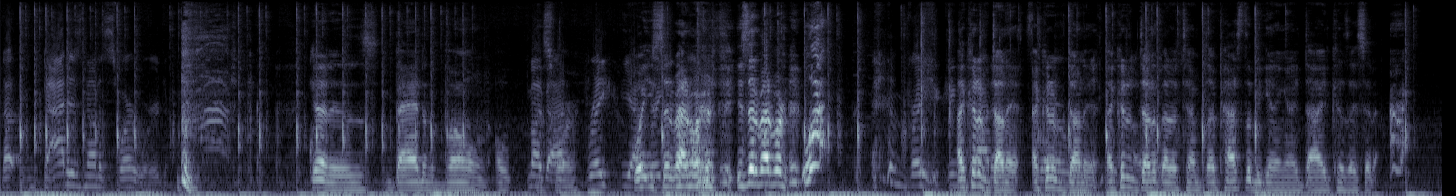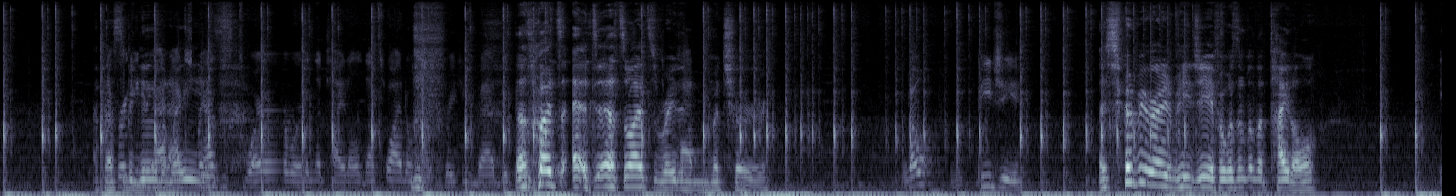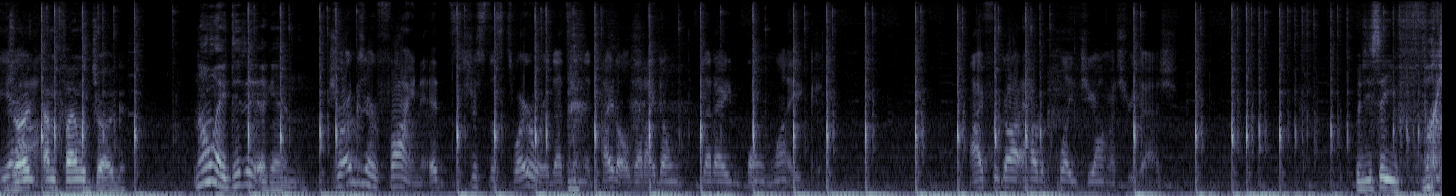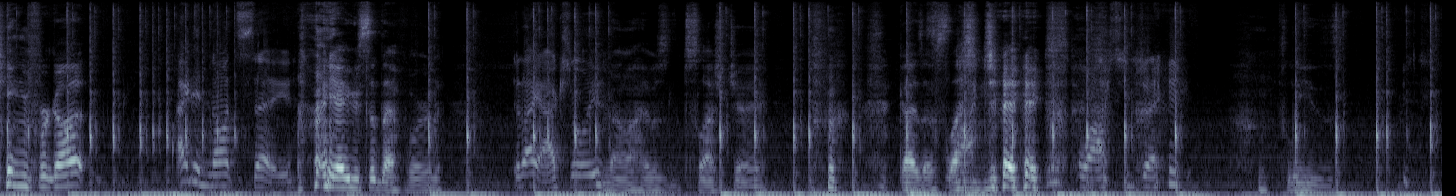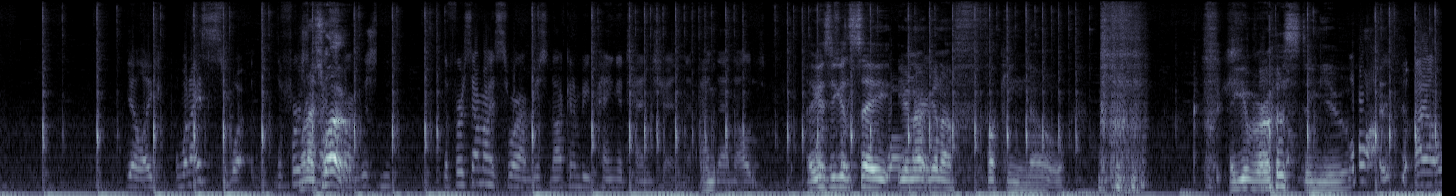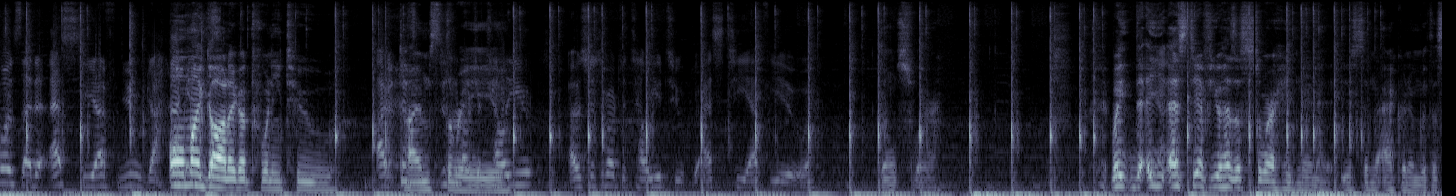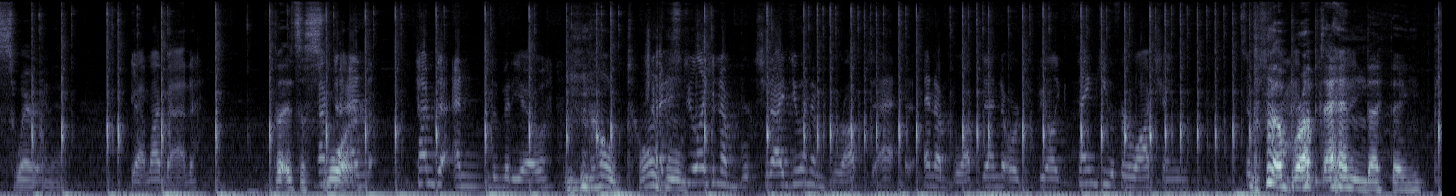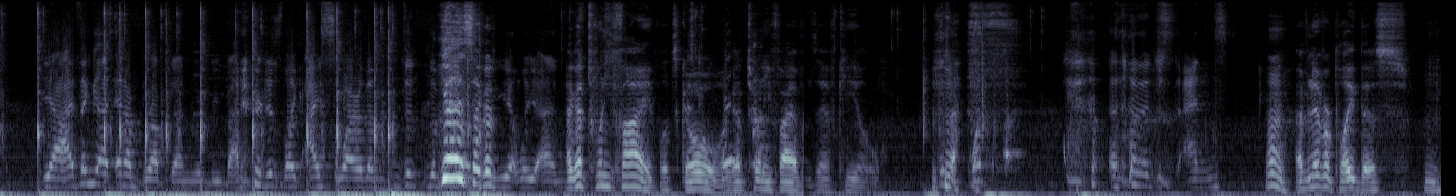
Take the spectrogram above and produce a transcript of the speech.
That bad is not a swear word. Yeah, it is bad to the bone. Oh, My I bad. swore. Break. Yeah. Wait, you said a bad word. You said a bad word. What? I could have done it. I could have done it. I could have done it that attempt. I passed the beginning and I died because I said ah. I passed the beginning Bad of the actually has a swear word in the title. That's why I don't like Breaking Bad. That's why it's eh, that's why it's rated Bad. mature. Nope. PG. It should be rated PG if it wasn't for the title. Yeah. Drug. I'm fine with drug. No, I did it again. Drugs are fine. It's just the swear word that's in the title that I don't that I don't like. I forgot how to play Geometry Dash. Would you say you fucking forgot? I did not say. yeah, you said that word. Did I actually? No, it was slash J. Guys, I was slash Slash. J. Slash J. Please. Yeah, like when I swear, the first When I time swear. I'm just, the first time I swear, I'm just not gonna be paying attention, and mm. then I'll. I guess you could say you're not gonna fucking know. I keep roasting you. Oh, I almost said SCFU, guys. Oh my god, I got 22. I was times just about to three. tell you, I was just about to tell you to STFU. Don't swear. Wait, the, Yeah. STFU has a swear hidden in it. You said an acronym with a swear in it. Yeah, my bad. But it's a Time to end. Time to end the video. No, Should I just don't. like an should I do an abrupt an abrupt end or just be like thank you for watching? Subscribe." Abrupt end, I think. Yeah, I think an abrupt end would be better. Just like I swear, then the, the Yes, I got- immediately ends. I got 25. Let's go. I got 25 on Zafkiel. What? the- and then it just ends. Hmm, I've never played this. Hmm.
